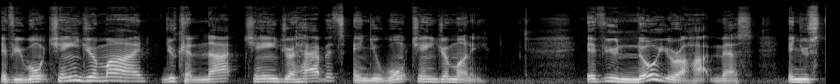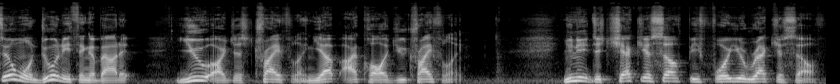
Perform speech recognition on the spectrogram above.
If you won't change your mind, you cannot change your habits and you won't change your money. If you know you're a hot mess and you still won't do anything about it, you are just trifling. Yep, I called you trifling. You need to check yourself before you wreck yourself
